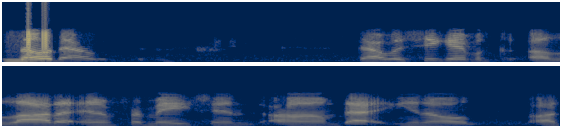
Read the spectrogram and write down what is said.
No, that that was she gave a, a lot of information um, that you know I,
